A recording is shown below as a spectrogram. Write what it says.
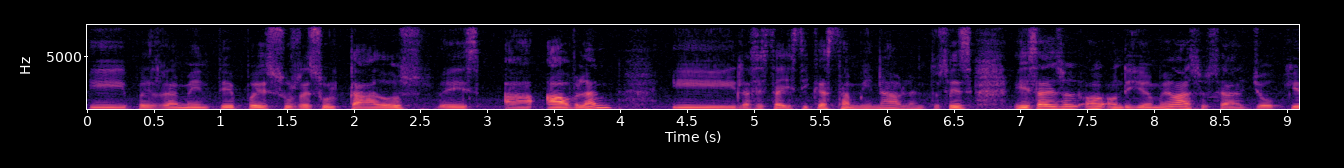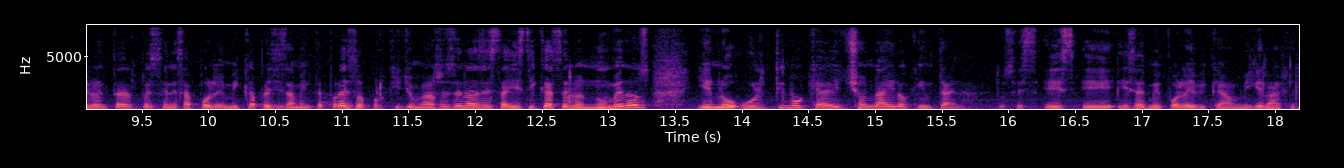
y pues realmente pues sus resultados pues, a, hablan y las estadísticas también hablan. Entonces, esa es donde yo me baso. O sea, yo quiero entrar pues en esa polémica precisamente por eso, porque yo me baso en las estadísticas, en los números y en lo último que ha hecho Nairo Quintana. Entonces, es, eh, esa es mi polémica, Miguel Ángel.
